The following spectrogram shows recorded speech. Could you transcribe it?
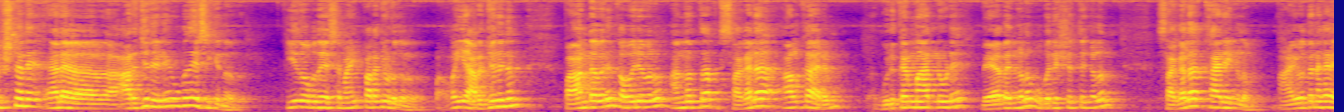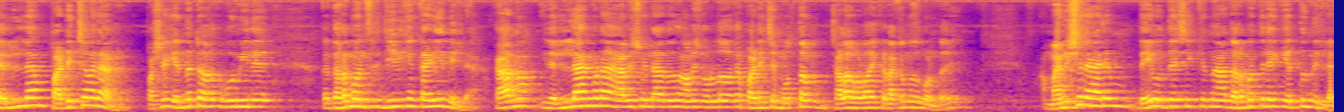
കൃഷ്ണനെ അല്ല അർജുനനെ ഉപദേശിക്കുന്നത്. ഗീതോപദേശമായി പറഞ്ഞു കൊടുക്കുന്നത്. അപ്പൊ ഈ അർജുനനും പാണ്ഡവരും കൗരവരും അന്നത്തെ സകല ആൾക്കാരും ഗുരുക്കന്മാരിലൂടെ വേദങ്ങളും ഉപനിഷത്തുകളും സകല കാര്യങ്ങളും ആയോധനകാര്യം എല്ലാം പഠിച്ചവരാണ്. പക്ഷെ എന്നിട്ട് അവർക്ക് ഭൂമിയിൽ ധർമ്മം അനുസരിച്ച് ജീവിക്കാൻ കഴിയുന്നില്ല. കാരണം ഇതെല്ലാം കൂടെ ആവശ്യമില്ലാത്തതും ആവശ്യമുള്ളതൊക്കെ പഠിച്ച് മൊത്തം ചളവളായി കിടക്കുന്നത് കൊണ്ട് മനുഷ്യരാരും ദൈവം ഉദ്ദേശിക്കുന്ന ആ ധർമ്മത്തിലേക്ക് എത്തുന്നില്ല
